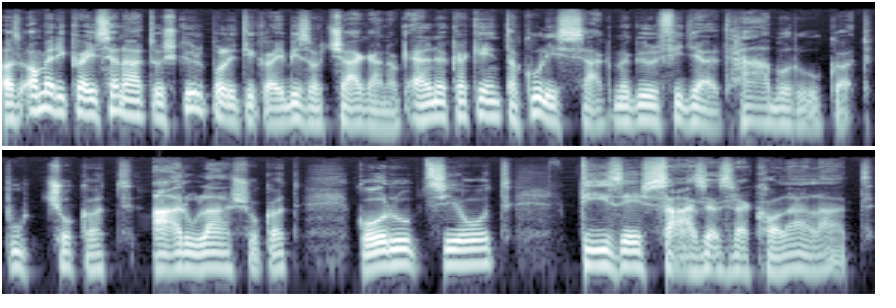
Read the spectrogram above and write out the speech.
Az amerikai szenátus külpolitikai bizottságának elnökeként a kulisszák mögül figyelt háborúkat, pucsokat, árulásokat, korrupciót, tíz és százezrek halálát.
